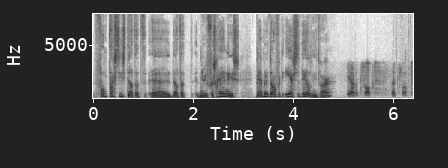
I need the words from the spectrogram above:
Fantastisch dat het, uh, dat het nu verschenen is. We hebben het over het eerste deel, niet waar? Ja, dat klopt. Dat klopt.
